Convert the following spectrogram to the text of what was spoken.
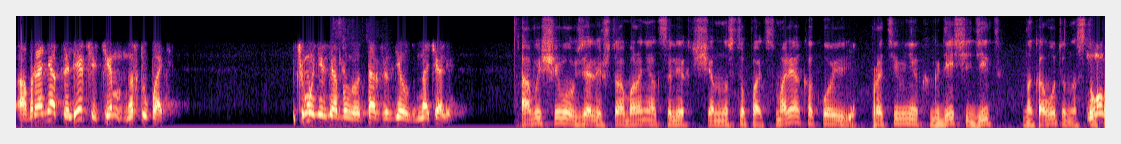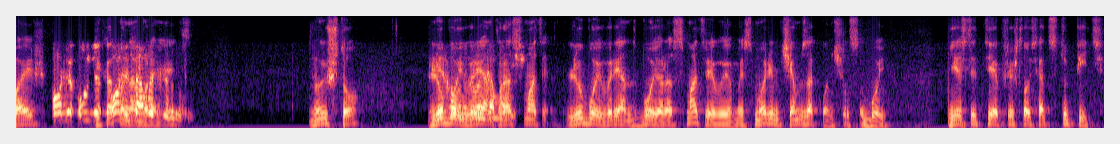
обороняться легче, чем наступать. Почему нельзя было так же сделать в начале? А вы с чего взяли, что обороняться легче, чем наступать? Смотря какой противник, где сидит, на кого ты наступаешь, ну, он, он, и как он, он обороняется. Ну и что? Любой вариант, рассматр... Любой вариант боя рассматриваем и смотрим, чем закончился бой. Если тебе пришлось отступить,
